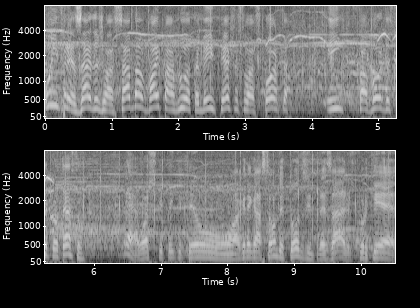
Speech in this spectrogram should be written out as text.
O empresário de Joaçaba vai para a rua também, fecha suas portas em favor desse protesto? É, eu acho que tem que ter uma agregação de todos os empresários, porque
